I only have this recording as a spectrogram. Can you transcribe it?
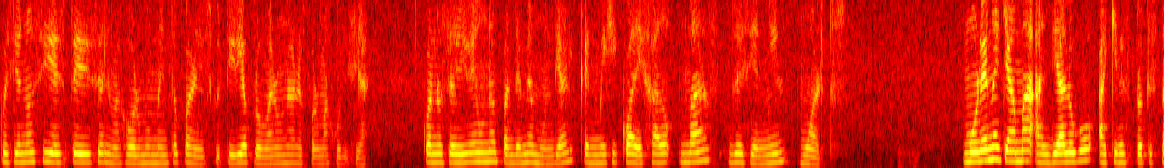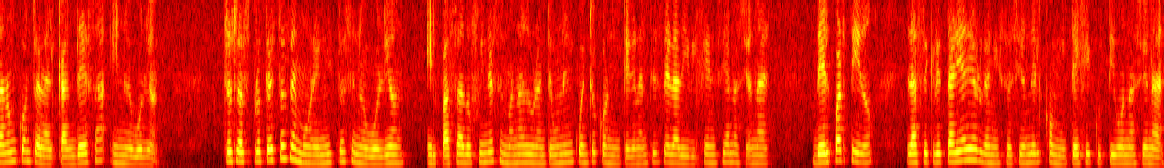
cuestionó si este es el mejor momento para discutir y aprobar una reforma judicial cuando se vive una pandemia mundial que en México ha dejado más de 100.000 muertos. Morena llama al diálogo a quienes protestaron contra la alcaldesa en Nuevo León. Tras las protestas de morenistas en Nuevo León el pasado fin de semana durante un encuentro con integrantes de la dirigencia nacional del partido, la secretaria de organización del Comité Ejecutivo Nacional,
